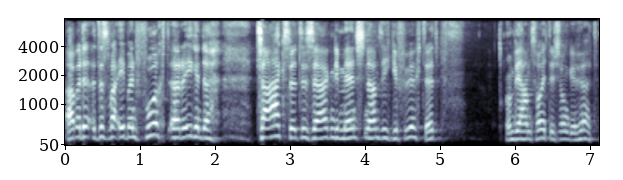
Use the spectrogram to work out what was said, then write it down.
Aber das war eben ein furchterregender Tag sozusagen. Die Menschen haben sich gefürchtet. Und wir haben es heute schon gehört.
